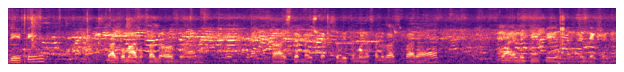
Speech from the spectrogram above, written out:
beeping bago pumasok sa loob. ah. Pa step by step. So dito muna sa labas para kuha ng PP yung mga injection na.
